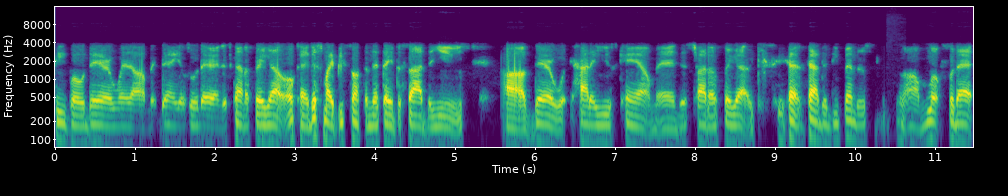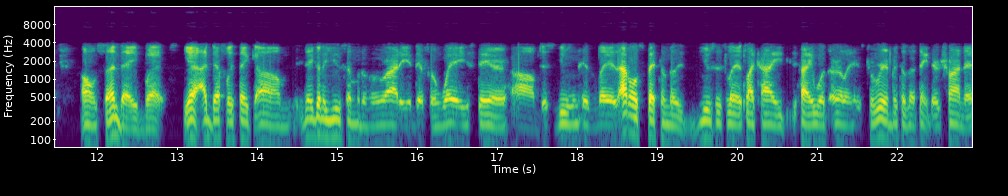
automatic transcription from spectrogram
Tebow there when uh, McDaniels were there, and just kind of figure out, okay, this might be something that they decide to use uh, there, how they use Cam, and just try to figure out how the defenders um, look for that on Sunday. But yeah, I definitely think um, they're going to use him in a variety of different ways there. Um, just using his legs. I don't expect him to use his legs like how he, how he was early in his career because I think they're trying to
